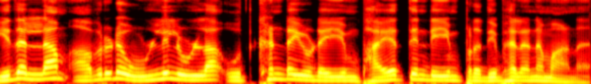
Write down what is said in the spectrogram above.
ഇതെല്ലാം അവരുടെ ഉള്ളിലുള്ള ഉത്കണ്ഠയുടെയും ഭയത്തിന്റെയും പ്രതിഫലനമാണ്.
